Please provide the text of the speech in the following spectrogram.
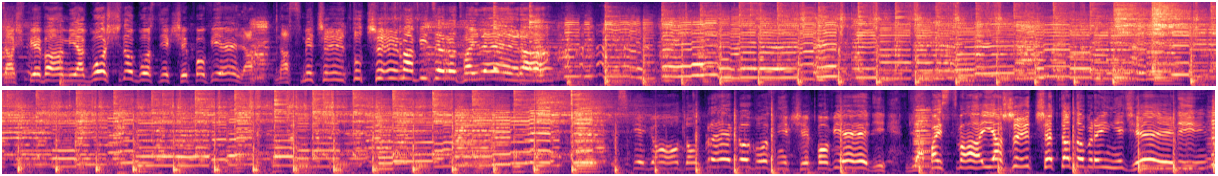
Zaśpiewam ja głośno, głos niech się powiela. Na smyczy tu trzyma, widzę Rottweilera. Dobrego, głos niech się powieli. Dla Państwa ja życzę to dobrej niedzieli.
